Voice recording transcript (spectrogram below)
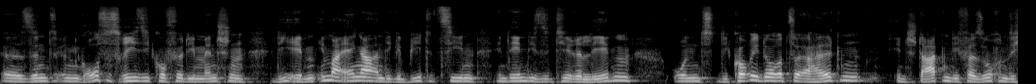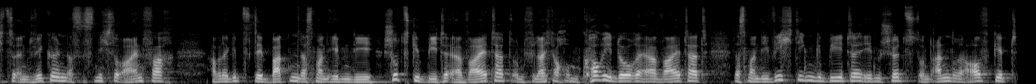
äh, sind ein großes Risiko für die Menschen, die eben immer enger an die Gebiete ziehen, in denen diese Tiere leben. Und die Korridore zu erhalten in Staaten, die versuchen, sich zu entwickeln, das ist nicht so einfach. Aber da gibt es Debatten, dass man eben die Schutzgebiete erweitert und vielleicht auch um Korridore erweitert, dass man die wichtigen Gebiete eben schützt und andere aufgibt.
